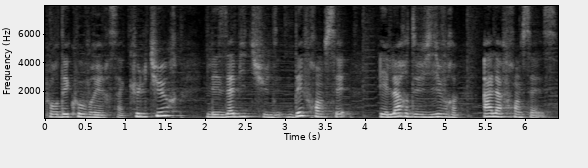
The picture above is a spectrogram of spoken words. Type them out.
pour découvrir sa culture, les habitudes des Français et l'art de vivre à la française.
